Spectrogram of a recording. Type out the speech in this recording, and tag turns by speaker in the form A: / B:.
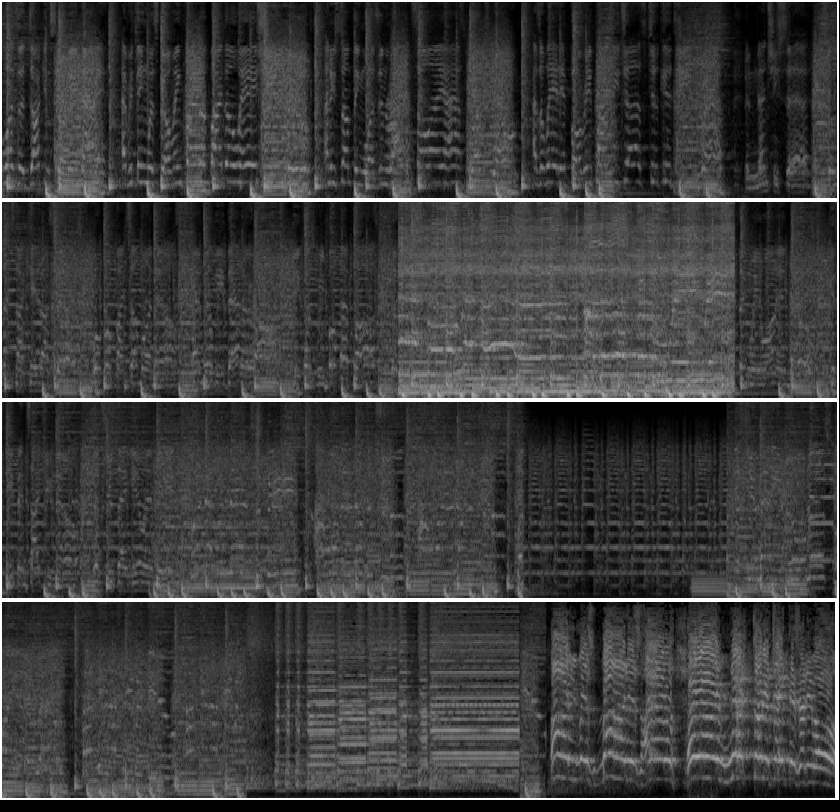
A: It was a dark and stormy night. Everything was going fine, but by the way she moved, I knew something wasn't right. So I asked what's wrong. As I waited for a reply, she just took a deep breath. And then she said, So let's not kid ourselves. We'll, go find someone else, and we'll be better off because we both have flaws. Inside you know the truth they
B: Geronimo!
